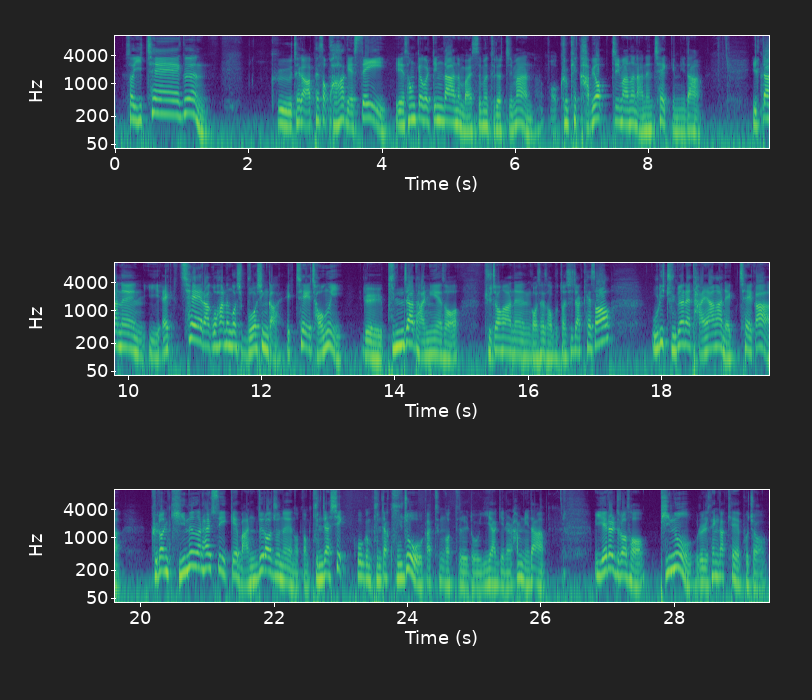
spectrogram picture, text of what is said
그래서 이 책은 그 제가 앞에서 과학 에세이의 성격을 띈다는 말씀을 드렸지만 어, 그렇게 가볍지만은 않은 책입니다. 일단은 이 액체라고 하는 것이 무엇인가, 액체의 정의를 분자 단위에서 규정하는 것에서부터 시작해서 우리 주변의 다양한 액체가 그런 기능을 할 수 있게 만들어주는 어떤 분자식 혹은 분자 구조 같은 것들도 이야기를 합니다. 예를 들어서 비누를 생각해 보죠.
